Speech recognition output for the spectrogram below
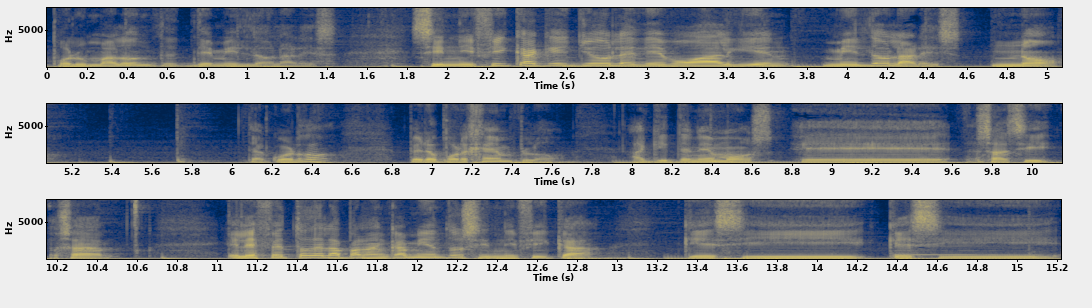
por un balón de 1000 dólares. ¿Significa que yo le debo a alguien 1000 dólares? No. ¿De acuerdo? Pero por ejemplo, aquí tenemos. Eh, o, sea, o sea, el efecto del apalancamiento significa que si, que si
